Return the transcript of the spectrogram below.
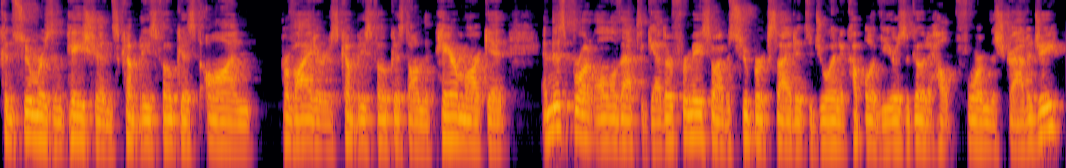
consumers and patients, companies focused on providers, companies focused on the payer market. And this brought all of that together for me. So I was super excited to join a couple of years ago to help form the strategy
